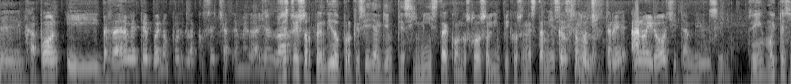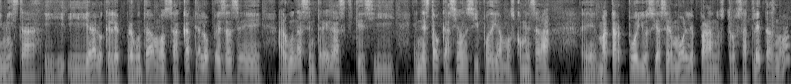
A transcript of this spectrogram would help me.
en Japón y verdaderamente bueno pues la cosecha de medallas Yo estoy sorprendido porque si hay alguien pesimista con los Juegos Olímpicos en esta mesa Creo que somos los tres. Ah no Hiroshi también sí. Sí, muy pesimista y, y, era lo que le preguntábamos a Katia López hace algunas entregas, que si en esta ocasión sí podíamos comenzar a eh, matar pollos y hacer mole para nuestros atletas, ¿no?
